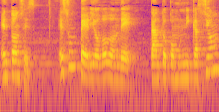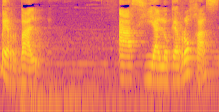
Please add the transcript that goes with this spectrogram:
Entonces, es un periodo donde tanto comunicación verbal hacia lo que arrojas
